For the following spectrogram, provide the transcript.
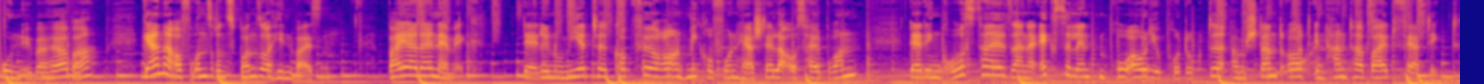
unüberhörbar, gerne auf unseren Sponsor hinweisen. Bayer Dynamic, der renommierte Kopfhörer- und Mikrofonhersteller aus Heilbronn, der den Großteil seiner exzellenten Pro-Audio-Produkte am Standort in Handarbeit fertigt.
